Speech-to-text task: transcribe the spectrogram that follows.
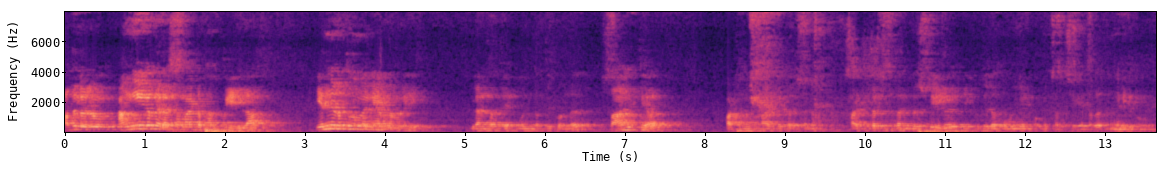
അതിലൊരു അംഗീകൃത രസമായിട്ട് ഭക്തിയില്ല. എന്നിടത്തു നിന്ന് തന്നെയാണ് നമ്മൾ ഈ ഗ്രന്ഥത്തെ മുൻനിർത്തിക്കൊണ്ട് സാഹിത്യ പഠനം സാഹിത്യ ദർശനം സാഹിത്യ ദർശനത്തിന്റെ ദൃഷ്ടിയിൽ ഈ കൃതിയുടെ മൂല്യം ഒക്കെ ചർച്ച ചെയ്യേണ്ടത് എന്ന് എനിക്ക് തോന്നുന്നു.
